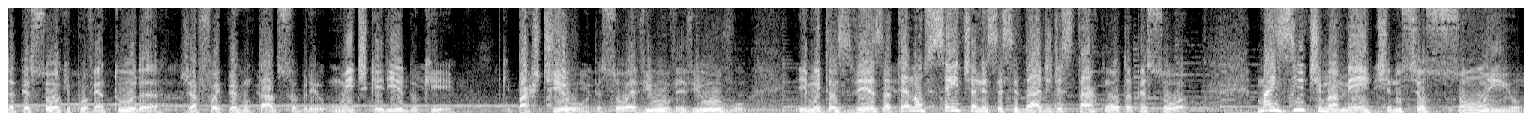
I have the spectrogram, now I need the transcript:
da pessoa que porventura já foi perguntado sobre um ente querido que que partiu, a pessoa é viúva, é viúvo, e muitas vezes até não sente a necessidade de estar com outra pessoa. Mas intimamente, no seu sonho,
